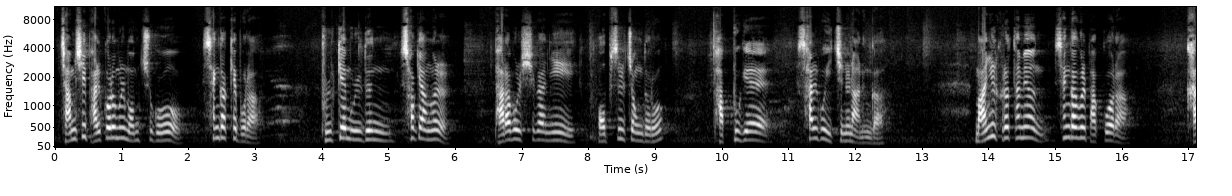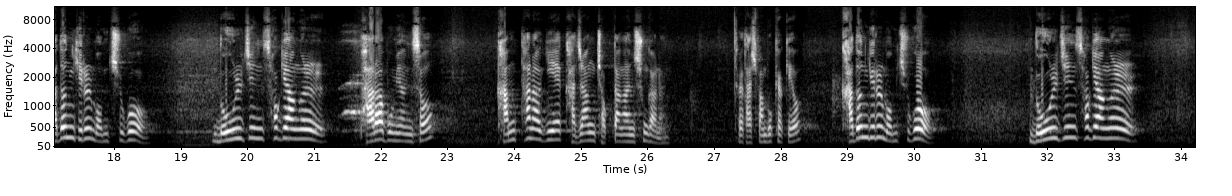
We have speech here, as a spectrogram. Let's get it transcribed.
잠시 발걸음을 멈추고 생각해 보라. 붉게 물든 석양을 바라볼 시간이 없을 정도로 바쁘게 살고 있지는 않은가. 만일 그렇다면 생각을 바꾸어라. 가던 길을 멈추고 노을진 석양을 바라보면서 감탄하기에 가장 적당한 순간은 제가 다시 반복할게요. 가던 길을 멈추고 노을진 석양을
